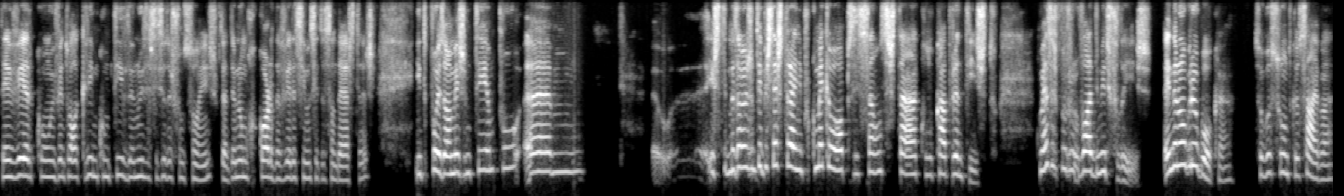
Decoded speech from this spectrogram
têm a ver com um eventual crime cometido no exercício das funções, portanto, eu não me recordo de haver assim uma situação destas, e depois, ao mesmo tempo, hum, este, mas ao mesmo tempo isto é estranho, porque como é que a oposição se está a colocar perante isto? Começas por Vladimir Feliz, ainda não abriu boca sobre o assunto que eu saiba.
